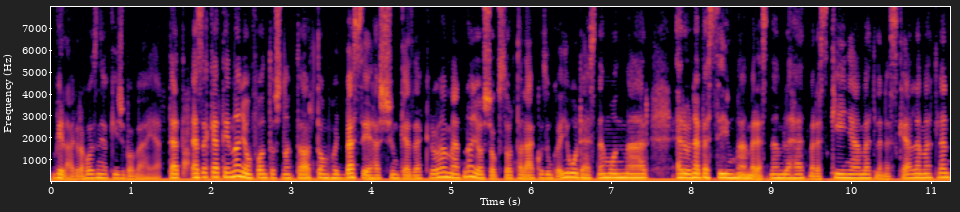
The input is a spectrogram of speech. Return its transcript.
világra hozni a kisbabáját. Tehát ezeket én nagyon fontosnak tartom, hogy beszélhessünk ezekről, mert nagyon sokszor találkozunk, hogy jó, de ezt nem mond már, erről ne beszéljünk már, mert ezt nem lehet, mert ez kényelmetlen, ez kellemetlen,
